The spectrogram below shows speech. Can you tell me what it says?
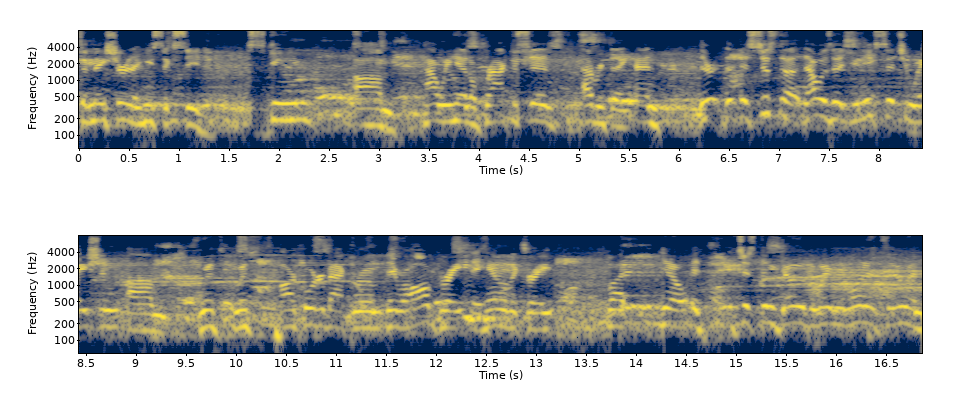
to make sure that he succeeded. Scheme, um, how we handle practices, everything, and there, it's just a that was a unique situation um, with with our quarterback room. They were all great. They handled it great, but you know it, it just didn't go the way we wanted it to, and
